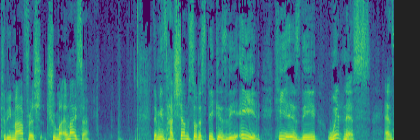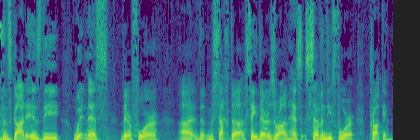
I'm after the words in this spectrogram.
to be mafresh truma and meiser. That means Hashem, so to speak, is the aid. He is the witness, and since God is the witness, therefore uh, the Masechta Seder Zram has 74 prakim.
